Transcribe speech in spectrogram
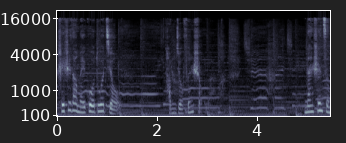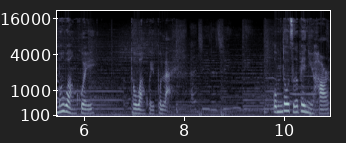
谁知道没过多久，他们就分手了。男生怎么挽回，都挽回不来。我们都责备女孩，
